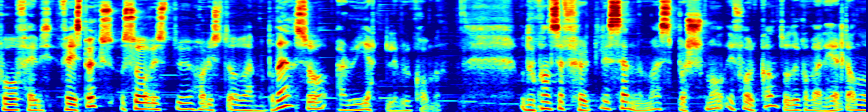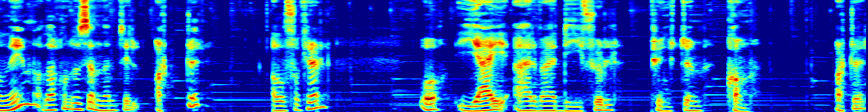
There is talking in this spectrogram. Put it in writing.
på Facebook, så hvis du har lyst til å være med på det, så er du hjertelig velkommen. Og Du kan selvfølgelig sende meg spørsmål i forkant, og du kan være helt anonym. og Da kan du sende dem til Arthur, alfakrøll, og jeg er verdifull.com. Arthur,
